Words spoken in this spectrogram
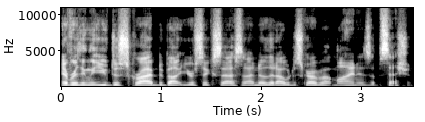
everything that you've described about your success and i know that i would describe about mine is obsession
